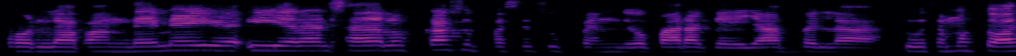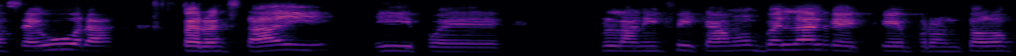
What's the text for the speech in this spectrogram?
por la pandemia y, el alza de los casos, pues se suspendió para que ellas, ¿verdad? Estuviésemos todas seguras, pero está ahí y pues planificamos, ¿verdad? Que, que pronto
